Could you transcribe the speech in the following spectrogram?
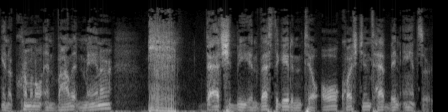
in a criminal and violent manner. that should be investigated until all questions have been answered.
